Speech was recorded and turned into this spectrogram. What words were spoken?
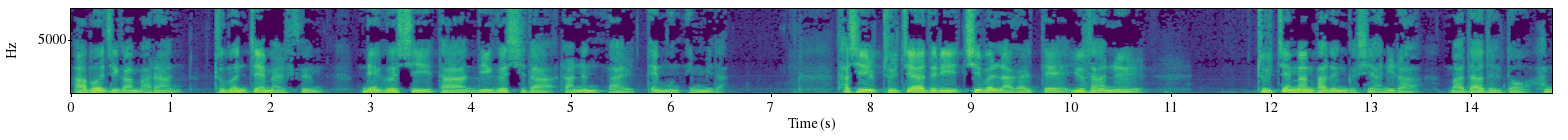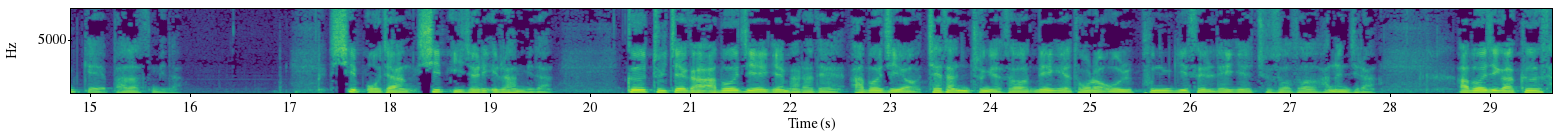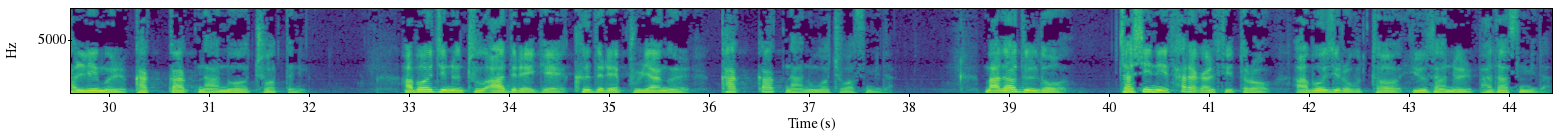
아버지가 말한 두 번째 말씀, 내 것이 다 네 것이다 라는 말 때문입니다. 사실 둘째 아들이 집을 나갈 때 유산을 둘째만 받은 것이 아니라 맏아들도 함께 받았습니다. 15장 12절이 이러합니다. 그 둘째가 아버지에게 말하되 아버지여 재산 중에서 내게 돌아올 분깃을 내게 주소서 하는지라 아버지가 그 살림을 각각 나누어 주었더니 아버지는 두 아들에게 그들의 분량을 각각 나누어 주었습니다. 맏아들도 자신이 살아갈 수 있도록 아버지로부터 유산을 받았습니다.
